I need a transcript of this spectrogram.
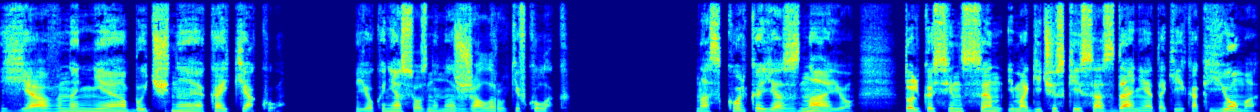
явно необычная кайкяку. Йока неосознанно сжала руки в кулак. Насколько я знаю, только синсен и магические создания, такие как Йома,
